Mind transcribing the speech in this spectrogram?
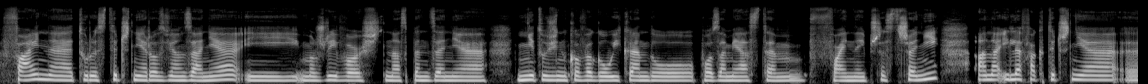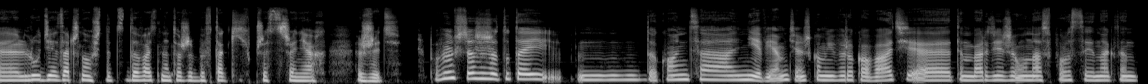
fajne turystycznie rozwiązanie i możliwość na spędzenie nietuzinkowego weekendu poza miastem w fajnej przestrzeni, a na ile faktycznie e, ludzie zaczną się decydować na to, żeby w takich przestrzeniach żyć. Powiem szczerze, że tutaj mm, do końca nie wiem, ciężko mi wyrokować. E, tym bardziej, że u nas w Polsce jednak ten,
